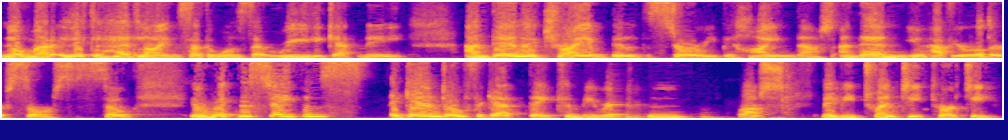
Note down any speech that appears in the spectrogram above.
No matter little headlines are the ones that really get me, and then I try and build the story behind that, and then you have your other sources. So your witness statements, again, don't forget they can be written what maybe 20, 30,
